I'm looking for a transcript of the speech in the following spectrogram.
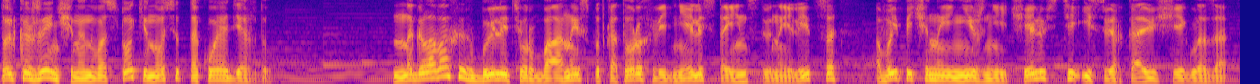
Только женщины на Востоке носят такую одежду. На головах их были тюрбаны, из-под которых виднелись таинственные лица, выпеченные нижние челюсти и сверкающие глаза –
